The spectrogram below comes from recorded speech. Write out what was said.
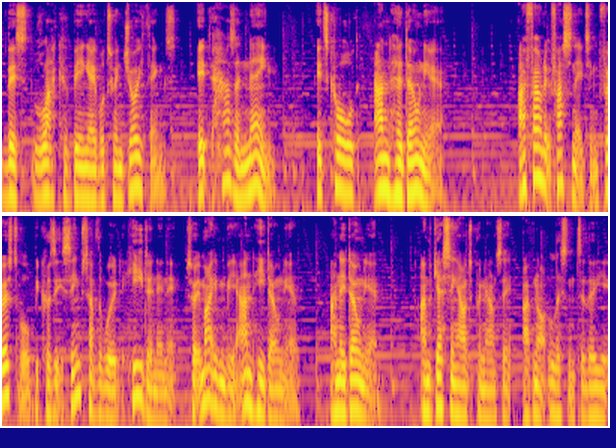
This lack of being able to enjoy things. It has a name. It's called anhedonia, I found it fascinating, first of all, because it seems to have the word hedon in it, so it might even be anhedonia. Anhedonia. I'm guessing how to pronounce it, I've not listened to the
